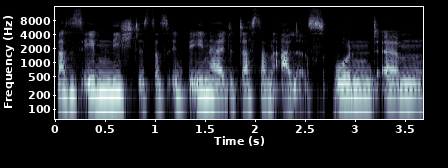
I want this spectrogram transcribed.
was es eben nicht ist. Das beinhaltet das dann alles. Und ähm,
